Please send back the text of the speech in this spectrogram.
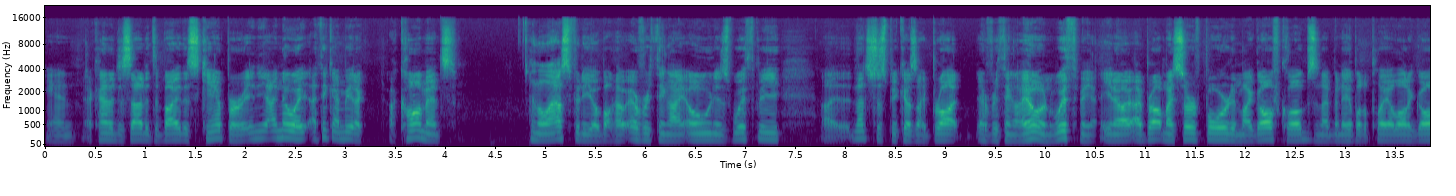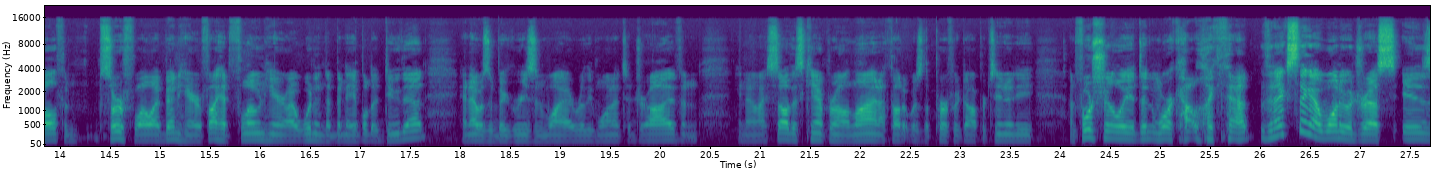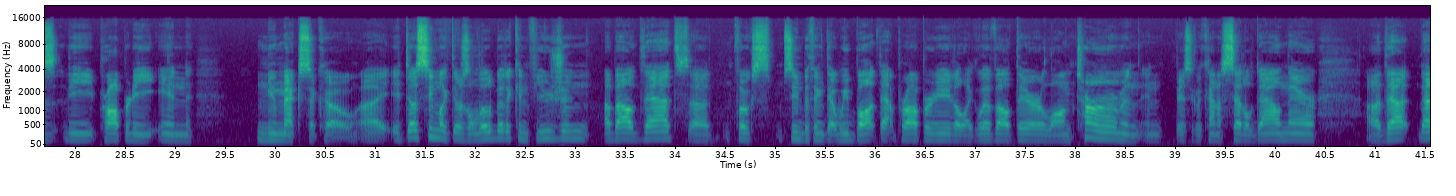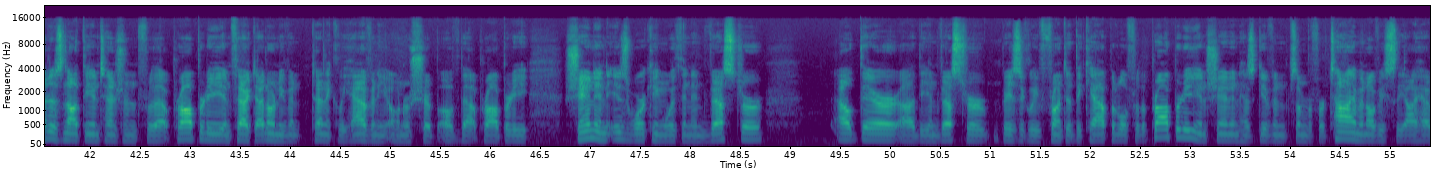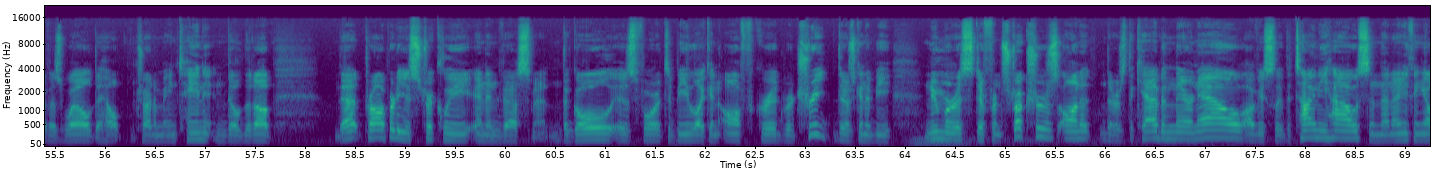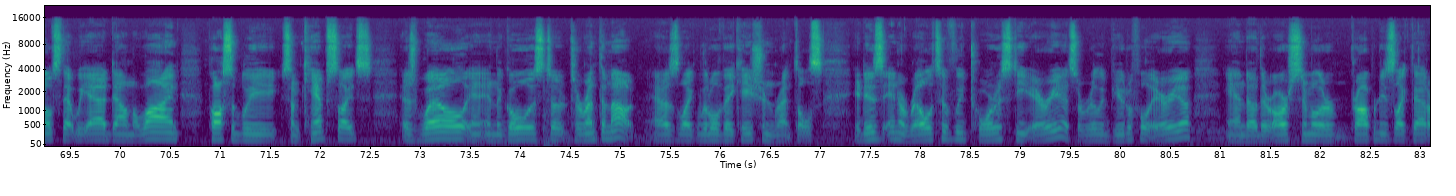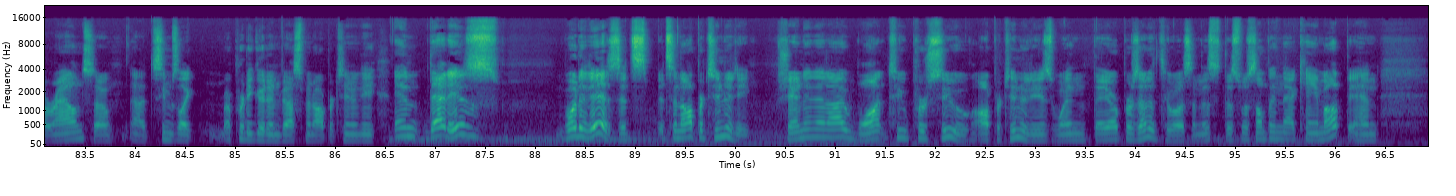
and I kind of decided to buy this camper. And I know I, I think I made a, a, comment in the last video about how everything I own is with me. Uh, that's just because I brought everything I own with me. You know, I, I brought my surfboard and my golf clubs, and I've been able to play a lot of golf and surf while I've been here. If I had flown here, I wouldn't have been able to do that, and that was a big reason why I really wanted to drive. And you know, I saw this camper online. I thought it was the perfect opportunity. Unfortunately, it didn't work out like that. The next thing I want to address is the property in New Mexico. Uh, it does seem like there's a little bit of confusion about that. Uh, folks seem to think that we bought that property to like live out there long term and, and basically kind of settle down there. Uh, that that is not the intention for that property. In fact, I don't even technically have any ownership of that property. Shannon is working with an investor out there. Uh, the investor basically fronted the capital for the property, and Shannon has given some of her time, and obviously I have as well, to help try to maintain it and build it up that property is strictly an investment. The goal is for it to be like an off-grid retreat. There's going to be numerous different structures on it. There's the cabin there now, obviously the tiny house, and then anything else that we add down the line, possibly some campsites as well. And, the goal is to, to rent them out as like little vacation rentals. It is in a relatively touristy area. It's a really beautiful area, and uh, there are similar properties like that around. So uh, it seems like a pretty good investment opportunity. And that is what it is. It's it's an opportunity. Shannon and I want to pursue opportunities when they are presented to us, and this this was something that came up, and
